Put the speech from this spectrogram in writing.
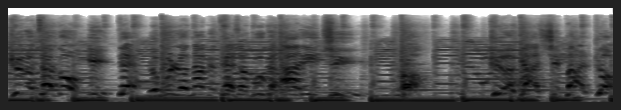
그렇다고 이대로 물러나면 대장부가 아니지. 어. 그 아가씨 발걸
